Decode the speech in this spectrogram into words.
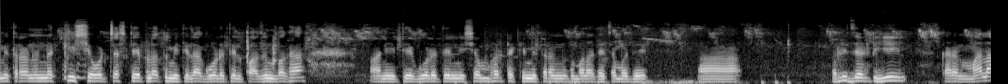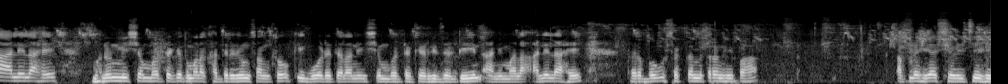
मित्रांनो नक्की शेवटच्या स्टेपला तुम्ही तिला गोड तेल पाजून बघा. आणि ते गोड तेलनी शंभर टक्के मित्रांनो तुम्हाला त्याच्यामध्ये रिझल्ट येईल. कारण मला आलेला आहे. म्हणून मी शंभर टक्के तुम्हाला खात्री देऊन सांगतो की गोड तेलाने शंभर टक्के रिझल्ट येईल आणि मला आलेला आहे. तर बघू शकता मित्रांनो हे पहा. आपल्या ह्या शेळीचे हे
